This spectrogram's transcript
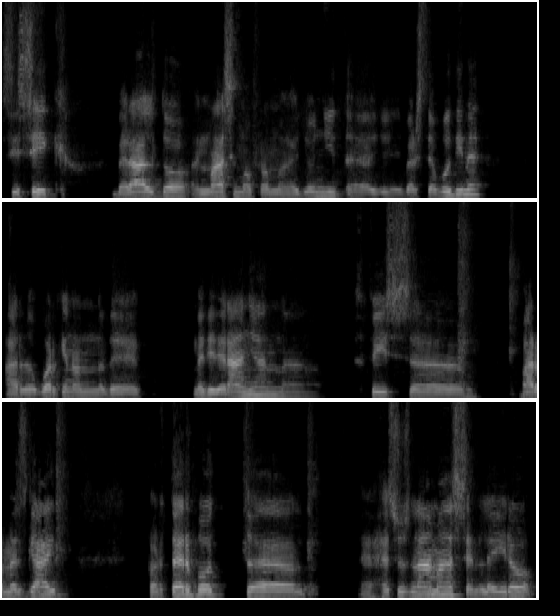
CSIC, Beraldo and Massimo from uh, Uni, uh, University of Udine are working on the Mediterranean uh, fish farmer's guide. For turbot, Uh, Jesus Lamas and Leiro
